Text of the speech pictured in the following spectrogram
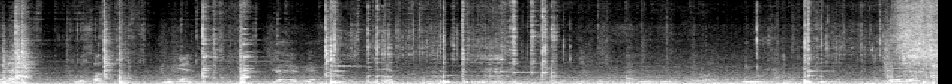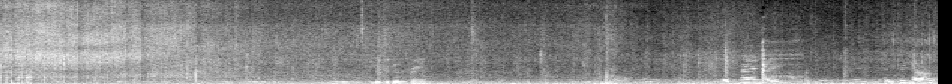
Banana. What's up? You again? Look at this ring. Egg mayonnaise. Anything else?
